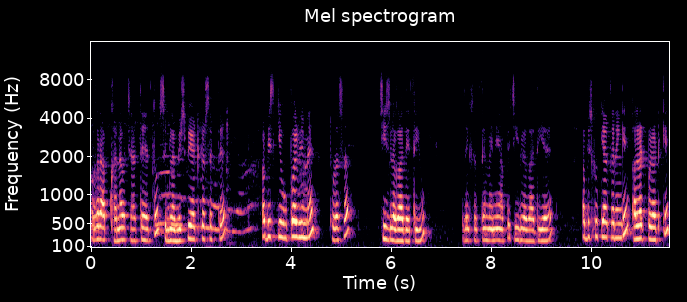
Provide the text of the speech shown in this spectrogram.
अगर आप खाना चाहते हैं तो शिमला मिर्च भी ऐड कर सकते हैं। अब इसके ऊपर भी मैं थोड़ा सा चीज़ लगा देती हूँ। देख सकते हैं मैंने यहाँ पे चीज़ लगा दिया है। अब इसको क्या करेंगे? अलट पलट के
